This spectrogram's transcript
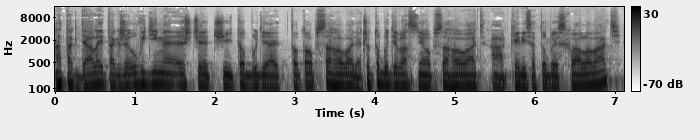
a tak ďalej, takže uvidíme ešte, či to bude aj toto obsahovať a čo to bude vlastne obsahovať a kedy sa to bude schváľovať.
